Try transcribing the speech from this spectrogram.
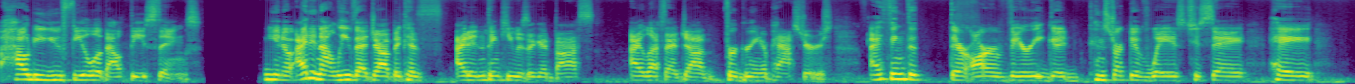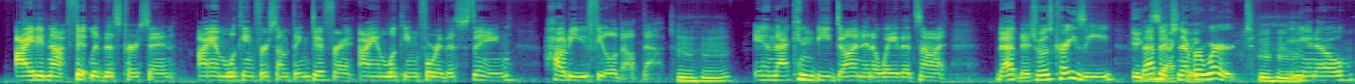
How do you feel about these things? You know, I did not leave that job because I didn't think he was a good boss. I left that job for greener pastures. I think that there are very good constructive ways to say, Hey, I did not fit with this person. I am looking for something different. I am looking for this thing. How do you feel about that? Mm-hmm. And that can be done in a way that's not, that bitch was crazy. That bitch never worked. You know,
